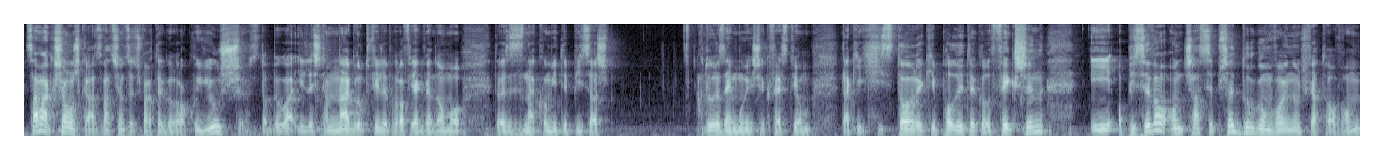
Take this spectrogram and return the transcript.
Sama książka z 2004 roku już zdobyła ileś tam nagród Philip Roth, jak wiadomo, to jest znakomity pisarz który zajmuje się kwestią takiej historyki political fiction i opisywał on czasy przed II wojną światową,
